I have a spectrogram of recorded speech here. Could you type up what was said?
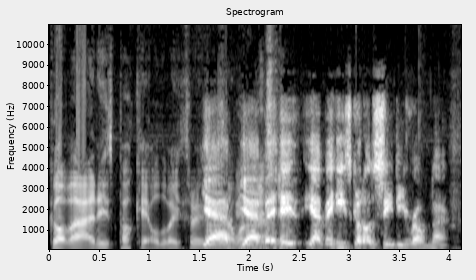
got that in his pocket all the way through? Yeah, yeah, but he, yeah, but he's got it on CD-ROM now.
